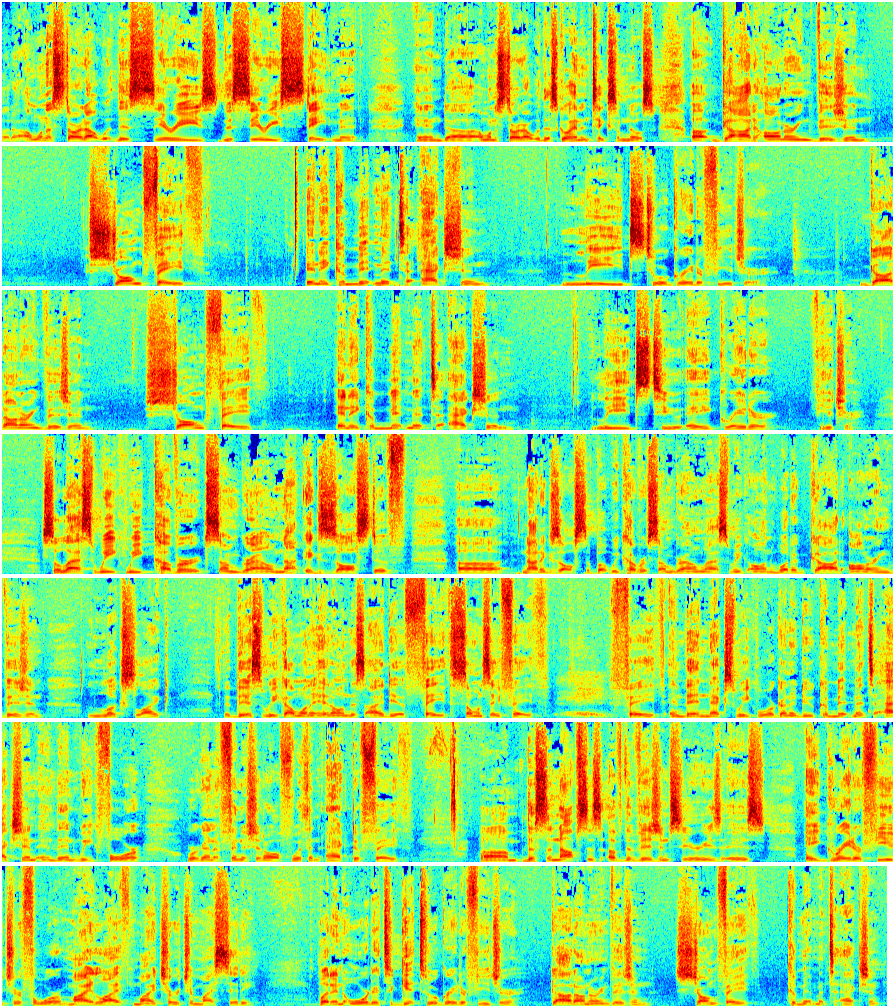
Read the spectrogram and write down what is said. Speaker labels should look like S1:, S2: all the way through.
S1: But uh, I want to start out with this series, this series statement, and uh, I want to start out with this. Go ahead and take some notes. Uh, God honoring vision, strong faith, and a commitment to action leads to a greater future. God honoring vision, strong faith, and a commitment to action leads to a greater future. So last week we covered some ground, not exhaustive, uh, not exhaustive, but we covered some ground last week on what a God honoring vision looks like. This week I want to hit on this idea of faith. Someone say faith.
S2: Faith.
S1: Faith. And then next week we're going to do commitment to action. And then week four, we're going to finish it off with an act of faith. Um, the synopsis of the vision series is a greater future for my life, my church, and my city. But in order to get to a greater future, God honoring vision, strong faith, commitment to action.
